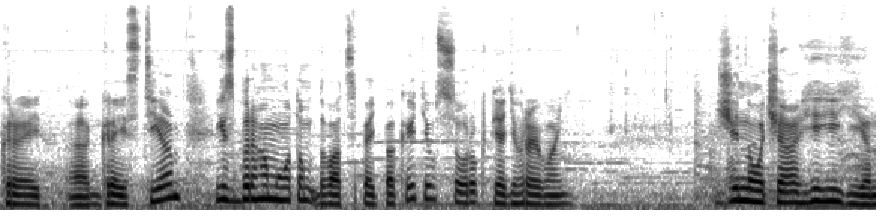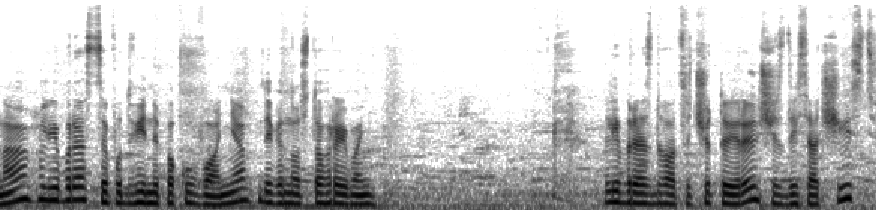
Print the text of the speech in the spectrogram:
Grey, Grace Tea із бергамотом 25 пакетів 45 гривень. Жіноча гігієна Лібрес це подвійне пакування 90 гривень. Лібрес 24, 66.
